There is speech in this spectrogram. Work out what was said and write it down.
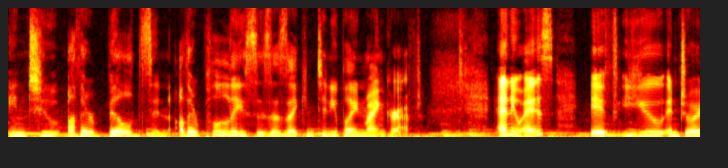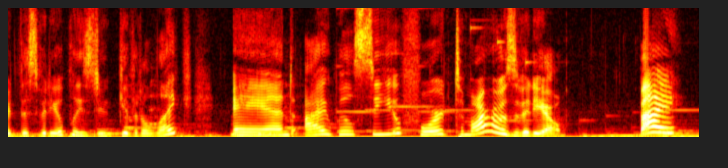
into other builds and other places as I continue playing Minecraft. Anyways, if you enjoyed this video, please do give it a like and I will see you for tomorrow's video. Bye!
